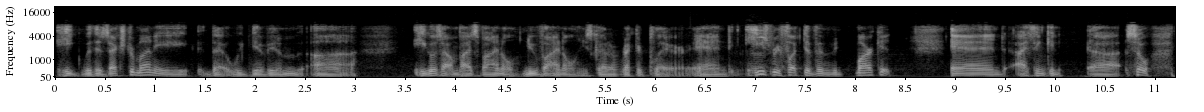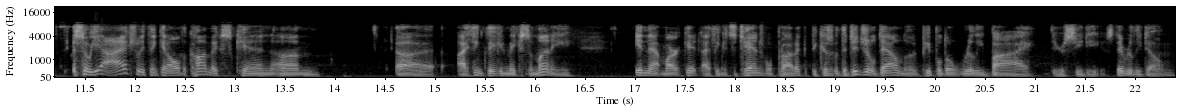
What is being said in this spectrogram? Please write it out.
he with his extra money that we give him. Uh, he goes out and buys vinyl, new vinyl. He's got a record player, and he's reflective of the market. And I think, in, uh, so, so yeah, I actually think in all the comics can, um, uh, I think they can make some money in that market. I think it's a tangible product because with the digital download, people don't really buy their CDs. They really don't.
